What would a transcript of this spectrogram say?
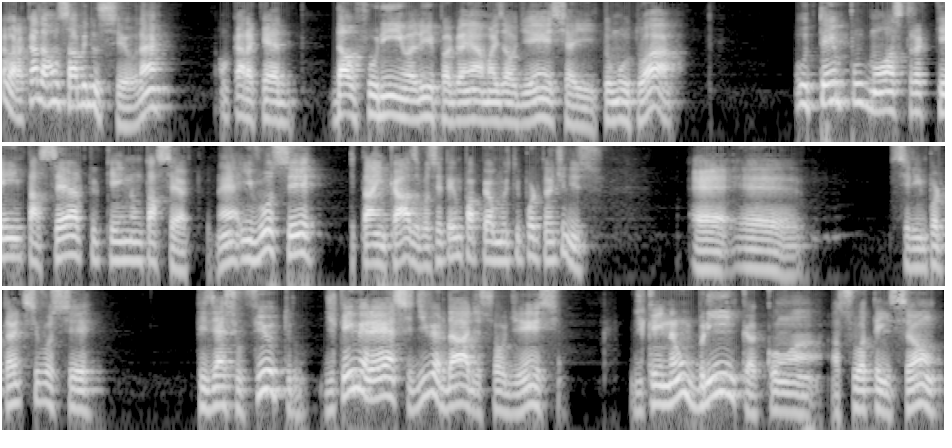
Agora, cada um sabe do seu, né? O cara quer dar o furinho ali para ganhar mais audiência e tumultuar. O tempo mostra quem está certo e quem não está certo. Né? E você que está em casa, você tem um papel muito importante nisso. É, é, seria importante se você fizesse o filtro de quem merece de verdade a sua audiência, de quem não brinca com a, a sua atenção,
